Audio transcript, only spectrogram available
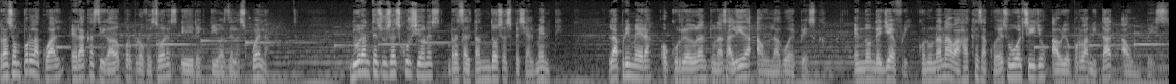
razón por la cual era castigado por profesores y directivas de la escuela. Durante sus excursiones resaltan dos especialmente. La primera ocurrió durante una salida a un lago de pesca, en donde Jeffrey, con una navaja que sacó de su bolsillo, abrió por la mitad a un pez.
